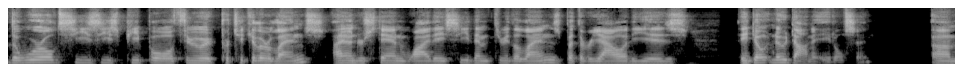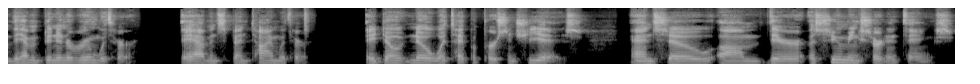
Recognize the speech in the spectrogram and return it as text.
the world sees these people through a particular lens. I understand why they see them through the lens, but the reality is they don't know Donna Adelson. Um, they haven't been in a room with her. They haven't spent time with her. They don't know what type of person she is. And so um, they're assuming certain things.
